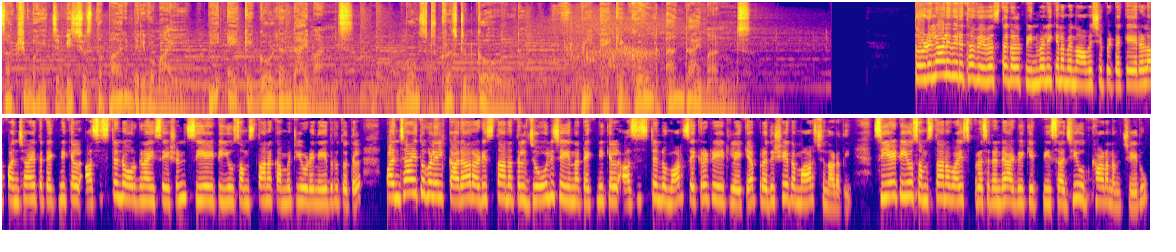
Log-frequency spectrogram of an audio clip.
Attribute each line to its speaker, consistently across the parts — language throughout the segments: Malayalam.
Speaker 1: സാക്ഷ്യം വഹിച്ച വിശ്വസ്ത പാരമ്പര്യവുമായി P A K gold and diamonds most trusted gold P A K gold and diamonds
Speaker 2: തൊഴിലാളി വിരുദ്ധ വ്യവസ്ഥകൾ പിൻവലിക്കണമെന്നാവശ്യപ്പെട്ട് Kerala panchayat technical assistant organisation C I T U സംസ്ഥാന കമ്മിറ്റിയുടെ നേതൃത്വത്തിൽ പഞ്ചായത്തുകളിൽ കരാർ അടിസ്ഥാനത്തിൽ ജോലി ചെയ്യുന്ന ടെക്നിക്കൽ അസിസ്റ്റന്റുമാർ സെക്രട്ടേറിയറ്റിലേക്ക് പ്രതിഷേധ മാർച്ച് നടത്തി. സി സംസ്ഥാന vice president advocate P Saji ഉദ്ഘാടനം ചെയ്തു.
